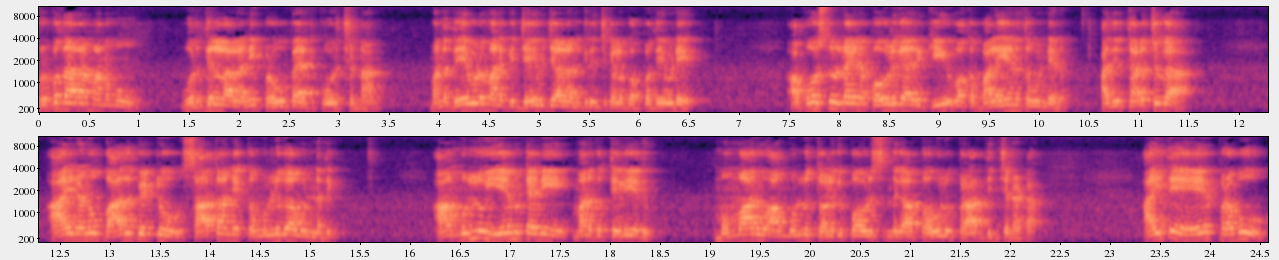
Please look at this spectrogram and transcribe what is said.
కృపధార మనము వర్ధిల్లాలని ప్రభు పేరట కోరుచున్నాను. మన దేవుడు మనకి జయవిజయాలు అనుగ్రహించగల గొప్ప దేవుడే. అపోస్తుడైన పౌలు గారికి ఒక బలహీనత ఉండేను. అది తరచుగా ఆయనను బాధపెట్టు సాతాన్ యొక్క ముళ్ళుగా ఉన్నది. ఆ ముళ్ళు ఏమిటని మనకు తెలియదు. ముమ్మారు ఆ ముళ్ళు తొలగిపోవలసిందిగా పౌలు ప్రార్థించినట. అయితే ప్రభు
